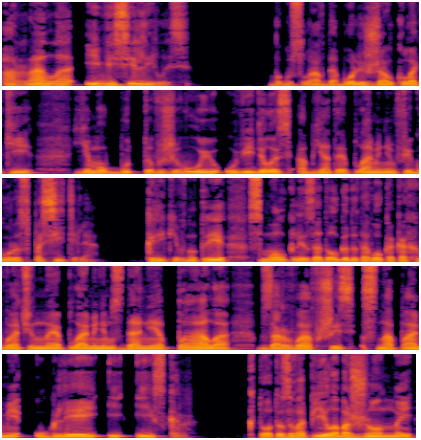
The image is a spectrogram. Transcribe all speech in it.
орала и веселилась. Богуслав до боли сжал кулаки. Ему будто вживую увиделась объятая пламенем фигура Спасителя. Крики внутри смолкли задолго до того, как охваченное пламенем здание пало, взорвавшись снопами углей и искр. Кто-то завопил обожженный,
